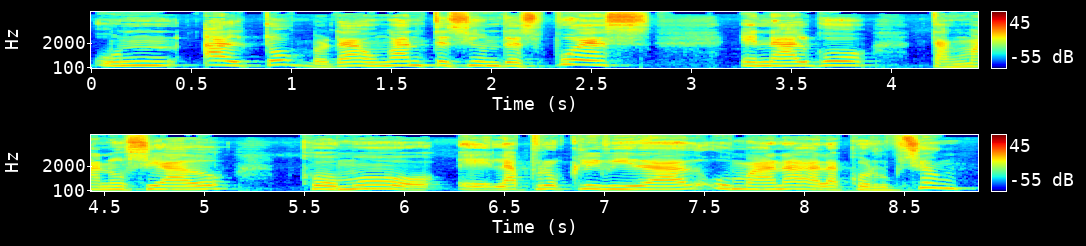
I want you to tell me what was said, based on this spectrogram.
un alto, ¿verdad? Un antes y un después en algo tan manoseado como la proclividad humana a la corrupción.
